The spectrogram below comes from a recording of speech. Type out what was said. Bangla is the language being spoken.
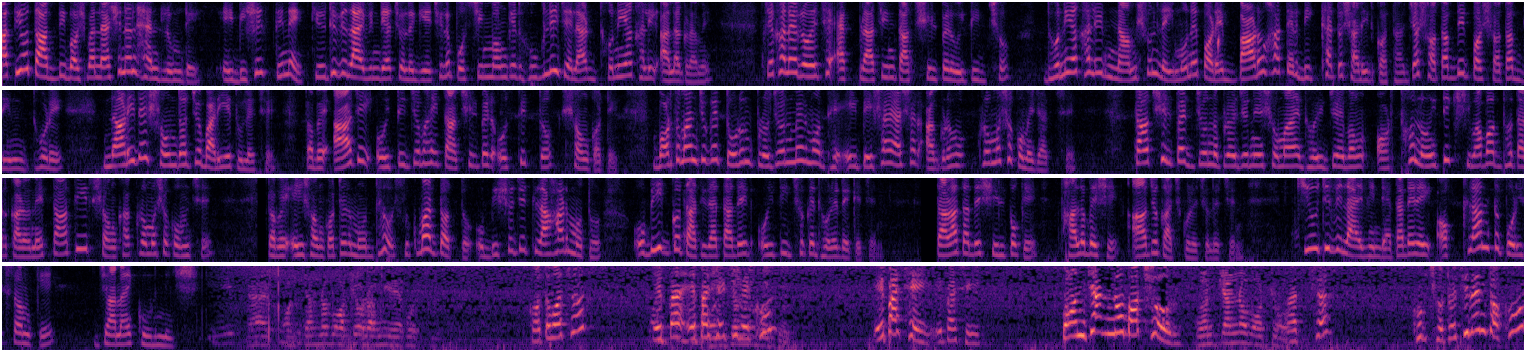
জাতীয় তাঁত দিবস বা ন্যাশনাল হ্যান্ডলুম ডে এই বিশেষ দিনে কিউটিভি লাইভ ইন্ডিয়া চলে গিয়েছিল পশ্চিমবঙ্গের হুগলি জেলার ধনিয়াখালী আলা গ্রামে যেখানে রয়েছে এক প্রাচীন তাঁত শিল্পের ঐতিহ্য। ধনিয়াখালীর নাম শুনলেই মনে পড়ে বারো হাতের বিখ্যাত শাড়ির কথা, যা শতাব্দীর পর শতাব্দী ধরে নারীদের সৌন্দর্য বাড়িয়ে তুলেছে। তবে আজ এই ঐতিহ্যবাহী তাঁত শিল্পের অস্তিত্ব সংকটে। বর্তমান যুগের তরুণ প্রজন্মের মধ্যে এই পেশায় আসার আগ্রহ ক্রমশ কমে যাচ্ছে। তাঁত শিল্পের জন্য প্রয়োজনীয় সময়, ধৈর্য এবং অর্থনৈতিক সীমাবদ্ধতার কারণে তাঁতির সংখ্যা ক্রমশ কমছে। তবে এই সংকটের মধ্যেও সুকুমার দত্ত ও বিশ্বজিৎ লাহার মতো অভিজ্ঞ তাঁতিরা তাদের ঐতিহ্যকে ধরে রেখেছেন। তারা তাদের শিল্পকে ভালোবেসে আজও কাজ করে চলেছেন। কিউটিভি লাইভ ইন্ডিয়া তাদের এই অক্লান্ত পরিশ্রমকে জানায় কুর্নিশ। কত বছর? এপাশে একটু দেখুন। এপাশে এপাশে পঞ্চান্ন বছর। পঞ্চান্ন বছর। আচ্ছা খুব ছোট ছিলেন তখন?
